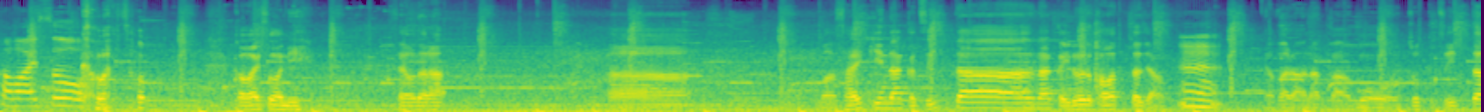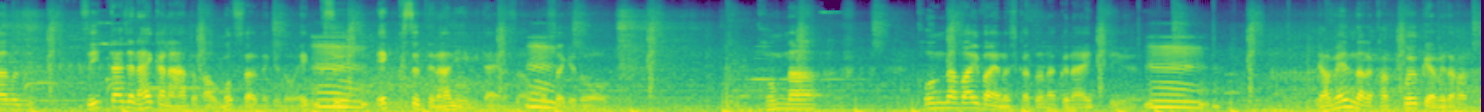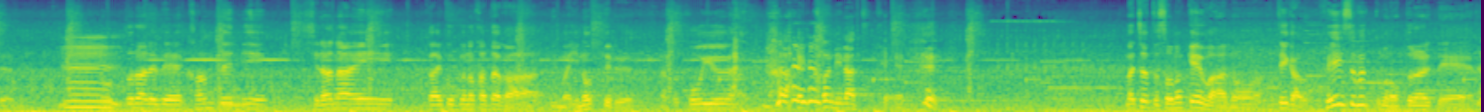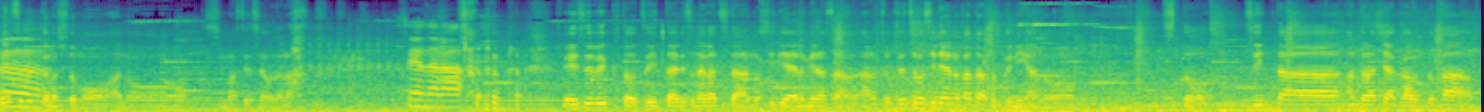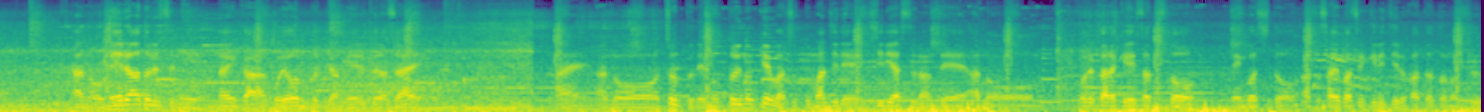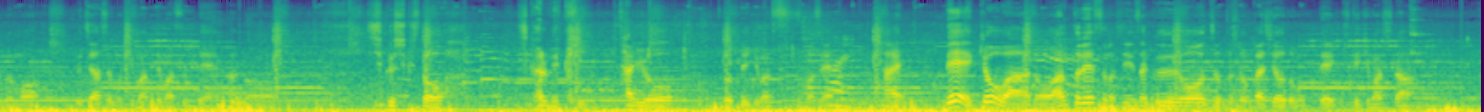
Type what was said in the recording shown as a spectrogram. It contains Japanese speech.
かわいそう。かわいそう。かわいそうに。さよなら。あーまあ最近なんかツイッターなんかいろいろ変わったじゃん。うん。だからなんかもうちょっとツイッターのツイッターじゃないかなとか思ってたんだけど X,、うん。X って何？みたいなさうん思ってたけど、こんなこんな売買の仕方なくないっていう。うん。やめんならかっこよくやめたかったよね。うん。乗っ取られで完全に知らない外国の方が今祈ってる。なんかこういうアイコンになってて。まあちょっとその件はあのていうかフェイスブックも乗っ取られてフェイスブックの人もあのすいませんさようならさよなら。フェイスブックとツイッターでつながってたあの知り合いの皆さんあの直接お知り合いの方は特にあのちょっとツイッター新しいアカウントかあのメールアドレスに何かご用の時はメールください。はい。あのちょっとね乗っ取りの件はちょっとマジでシリアスなんであのこれから警察と弁護士とあとサイバーセキュリティの方とのズームも打ち合わせも決まってますんであの粛々としかるべき対応を取っていきます。すいません。はい。はい、で今日はあのアントレースの新作をちょっと紹介しようと思って着てきました。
